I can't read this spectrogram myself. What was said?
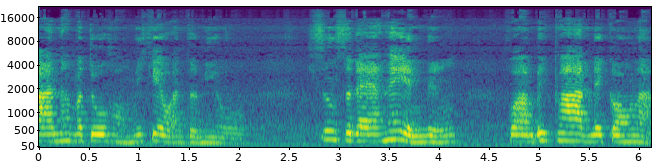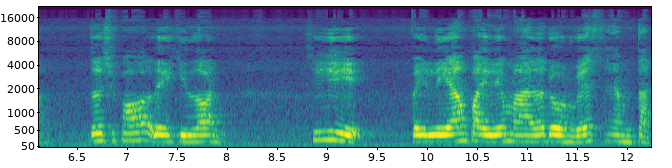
ารทำประตูของมิเกลอันโตนิโอ ซึ่งแสดงให้เห็นถึง ความผิดพลาดในกองหลัง โดยเฉพาะเลกิลอน ที่ไปเลี้ยงไปเลี้ยงมาแล้วโดนเวสแฮมตัด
